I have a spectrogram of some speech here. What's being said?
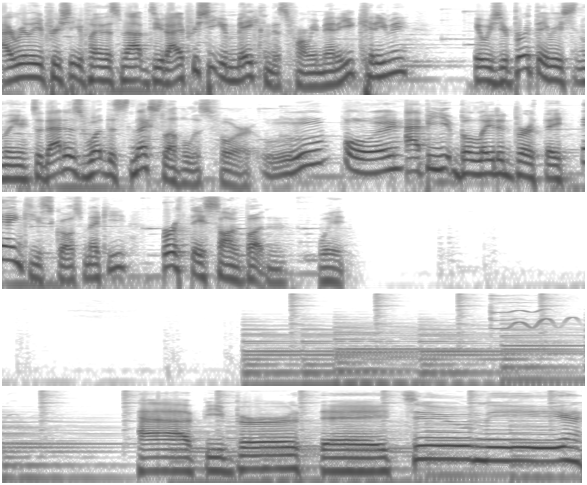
I really appreciate you playing this map. Dude, I appreciate you making this for me, man. Are you kidding me? It was your birthday recently, so that is what this next level is for. Oh boy. Happy belated birthday. Thank you, Squelch Squelchmeky. Birthday song button. Wait. Happy birthday to me.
